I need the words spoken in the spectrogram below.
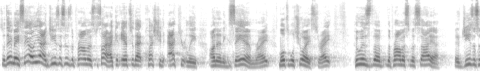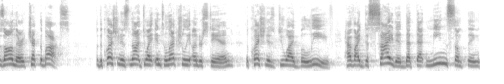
So they may say, oh, yeah, Jesus is the promised Messiah. I could answer that question accurately on an exam, right? Multiple choice, right? Who is the, the promised Messiah? And if Jesus is on there, check the box. But the question is not, do I intellectually understand? The question is, do I believe? Have I decided that that means something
